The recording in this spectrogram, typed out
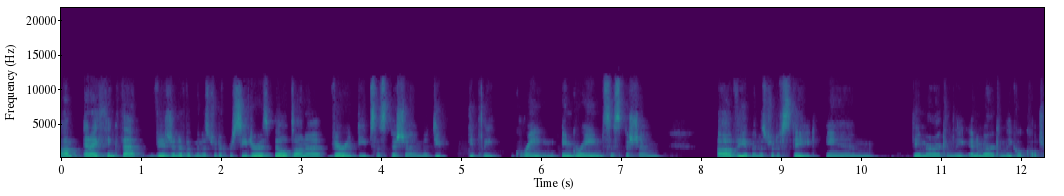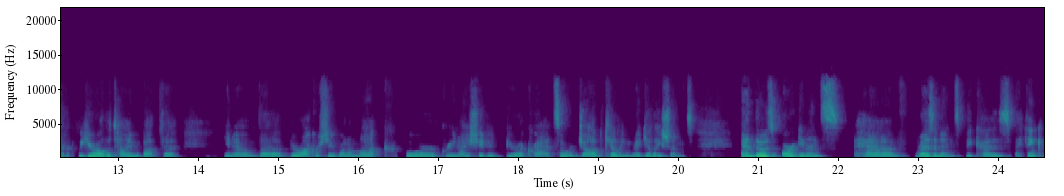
Um, and i think that vision of administrative procedure is built on a very deep suspicion a deep deeply grain, ingrained suspicion of the administrative state in the American in American legal culture. We hear all the time about the you know, the bureaucracy run amok or green eye shaded bureaucrats or job killing regulations. And those arguments have resonance because I think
